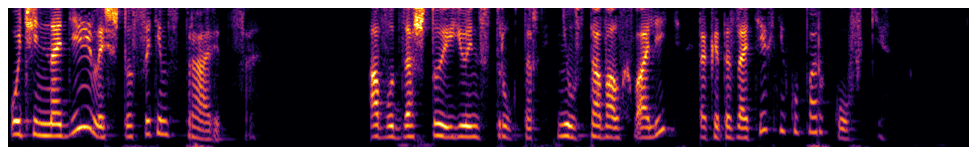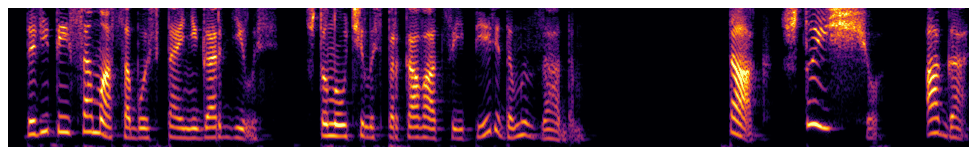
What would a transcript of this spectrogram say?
Очень надеялась, что с этим справится. А вот за что ее инструктор не уставал хвалить, так это за технику парковки. Да Вита и сама собой втайне гордилась, что научилась парковаться и передом, и задом. Так, что еще? Ага,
